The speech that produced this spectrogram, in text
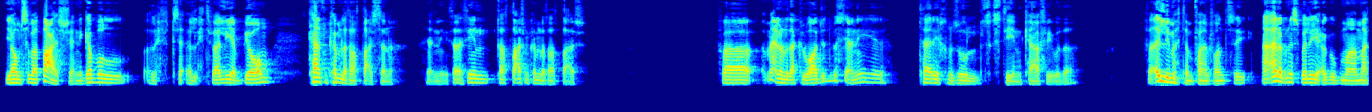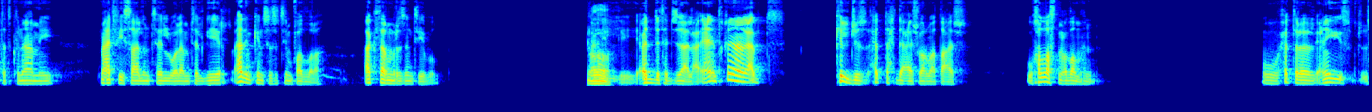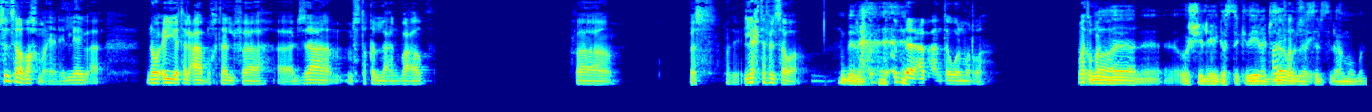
يوم 17 يعني قبل الاحت- الاحتفالية بيوم كانت مكملة 13 سنة. يعني 30 13 مكملة 13 فما اعلنوا ذاك الواجد بس يعني تاريخ نزول 16 كافي وذا. فاللي مهتم ب Final Fantasy أنا بالنسبة لي عقب ما ماتت Konami ما عاد في Silent Hill ولا Metal Gear هذه يمكن سلسلتي المفضلة أكثر من Resident Evil يعني آه اللي عدة أجزاء يعني تقريبا أنا لعبت كل جزء حتى 11 و14 وخلصت معظمهن. وحتى يعني سلسلة ضخمة يعني اللي نوعية ألعاب مختلفة أجزاء مستقلة عن بعض ف بس نحتفل سوا ابدأ ألعبها أنت أول مرة ما توقعت والله يعني وش اللي هي قصدك ذي الأجزاء ولا. السلسله عموما؟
